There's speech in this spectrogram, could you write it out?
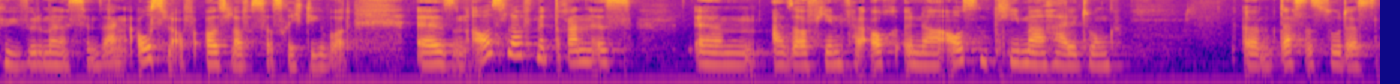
wie würde man das denn sagen? Auslauf, Auslauf ist das richtige Wort. Äh, so ein Auslauf mit dran ist, ähm, also auf jeden Fall auch in einer Außenklimahaltung. Ähm, das ist so das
